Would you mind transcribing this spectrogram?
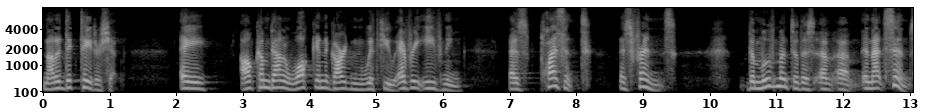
not a dictatorship. A, I'll come down and walk in the garden with you every evening as pleasant as friends. the movement of this, uh, uh, in that sense,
